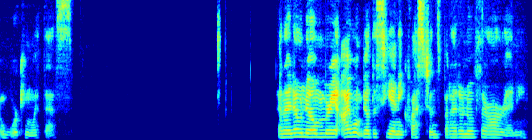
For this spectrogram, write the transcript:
working with this. And I don't know, Maria, I won't be able to see any questions, but I don't know if there are any.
